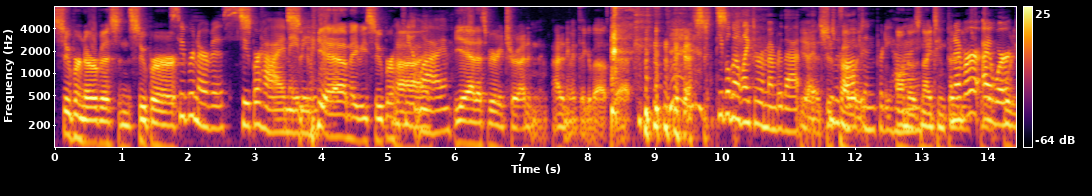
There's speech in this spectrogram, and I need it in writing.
super nervous and super. super nervous, super high, maybe. Su- yeah, maybe super high. can't lie. Yeah, that's very true. I didn't. I didn't even think about that. People don't like to remember that, Yeah, she was often pretty high. on those 1930s. Whenever I work,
